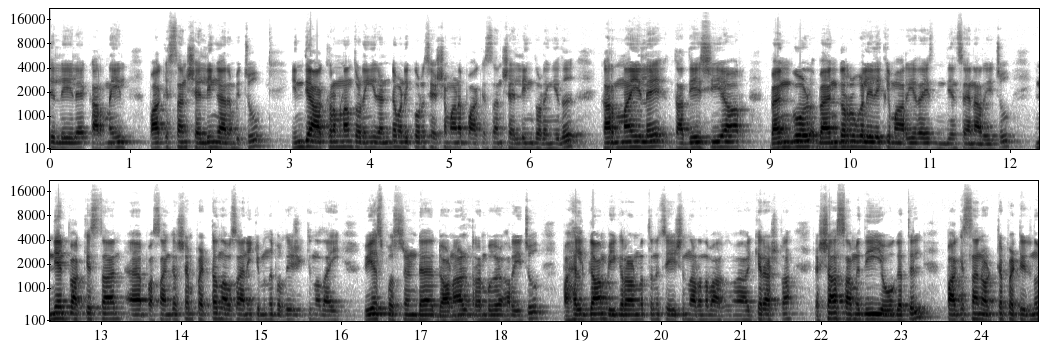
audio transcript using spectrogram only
ജില്ലയിലെ കർണയിൽ പാകിസ്ഥാൻ ഷെല്ലിംഗ് ആരംഭിച്ചു. ഇന്ത്യ ആക്രമണം തുടങ്ങി രണ്ട് മണിക്കൂറിന് ശേഷമാണ് പാകിസ്ഥാൻ ഷെല്ലിംഗ് തുടങ്ങിയത്. കർണയിലെ തദ്ദേശീയർ ബംഗോൾ ബാങ്കറുകളിലേക്ക് മാറിയതായി ഇന്ത്യൻ സേന അറിയിച്ചു. ഇന്ത്യൻ പാകിസ്ഥാൻ സംഘർഷം പെട്ടെന്ന് അവസാനിക്കുമെന്ന് പ്രതീക്ഷിക്കുന്നതായി U S president Donald Trump അറിയിച്ചു. പഹൽഗാം ഭീകരാക്രമണത്തിന് ശേഷം നടന്ന ഐക്യരാഷ്ട്ര രക്ഷാസമിതി യോഗത്തിൽ പാകിസ്ഥാൻ ഒറ്റപ്പെട്ടിരുന്നു.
